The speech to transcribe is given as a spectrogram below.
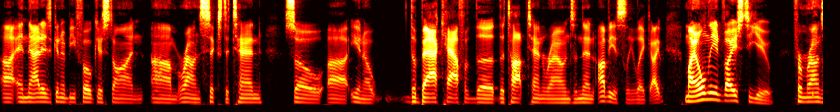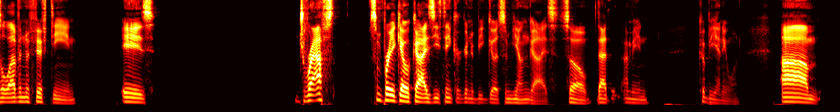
Uh, and that is going to be focused on um, six to 10. So, uh, you know, the back half of the, the top 10 rounds. And then obviously, like, I, my only advice to you from rounds 11 to 15 is drafts some breakout guys you think are going to be good, some young guys. So that, I mean, could be anyone. Um,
